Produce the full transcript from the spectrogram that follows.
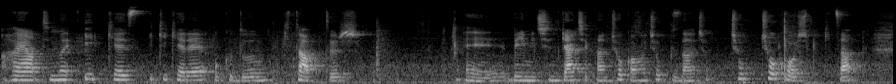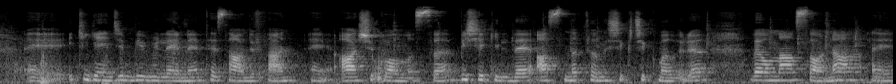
hayatımda ilk kez iki kere okuduğum kitaptır. Ee, benim için gerçekten çok ama çok güzel, çok çok çok hoş bir kitap. Ee, iki gencin birbirlerine tesadüfen e, aşık olması, bir şekilde aslında tanışık çıkmaları ve ondan sonra e,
